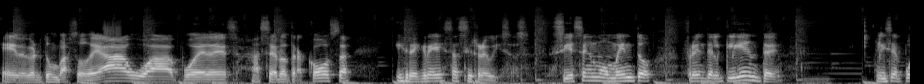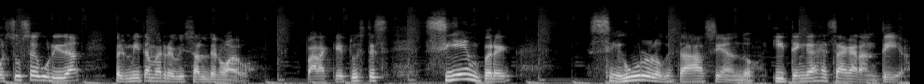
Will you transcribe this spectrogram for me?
eh, beberte un vaso de agua, puedes hacer otra cosa y regresas y revisas. Si es en el momento frente al cliente, dice, por su seguridad, permítame revisar de nuevo, para que tú estés siempre seguro de lo que estás haciendo y tengas esa garantía.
